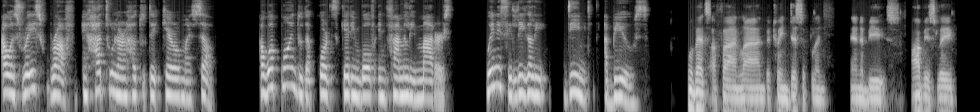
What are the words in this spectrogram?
I was raised rough and had to learn how to take care of myself. At what point do the courts get involved in family matters? When is it legally deemed abuse? Well, that's a fine line between discipline and abuse. Obviously,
